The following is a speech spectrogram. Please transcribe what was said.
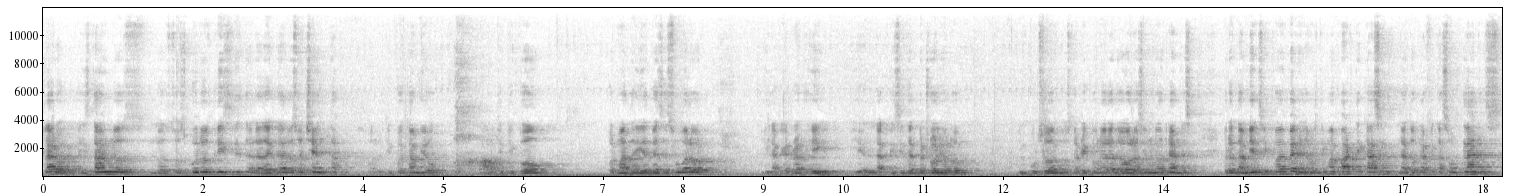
Claro, ahí están los, los oscuros grises de la década de los 80, cuando el tipo de cambio multiplicó por más de 10 veces su valor y la guerra y, la crisis del petróleo lo impulsó en Costa Rica una de las devaluaciones más grandes. Pero también si pueden ver en la última parte casi las dos gráficas son planas.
